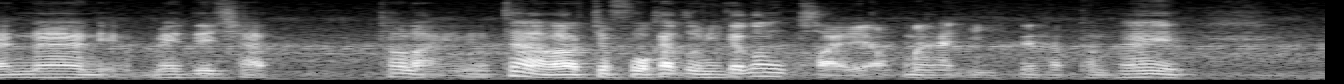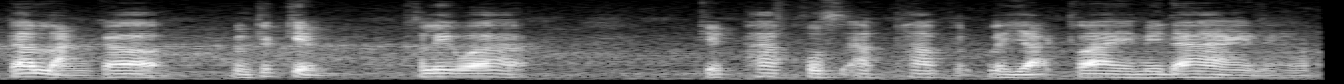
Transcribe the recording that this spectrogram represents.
ด้านหน้าเนี่ยไม่ได้ชัดเท่าไหร่นะถ้าเราจะโฟกัสตรงนี้ก็ต้องถอยออกมาอีกนะครับทำให้ด้านหลังก็มันก็เก็บเขาเรียกว่าเก็บภาพ close up ภาพระยะใกล้ไม่ได้นะครับ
